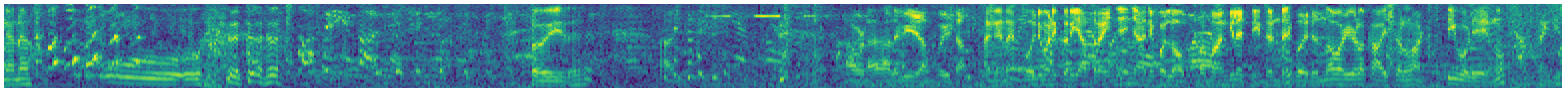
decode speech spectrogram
അങ്ങനെ. ഓ. പോയിട്. അവിടെ ആൾ വീഴാൻ പോയിട്ടാ. അങ്ങനെ ഒരു മണിക്കൂർ യാത്ര കഴിഞ്ഞ് ഞാനിപ്പോ ലോപ്ര ബാങ്കിൽ എത്തിയിട്ടുണ്ട് വരുന്ന വഴിയുള്ള കാഴ്ചകളും അടിപൊളിയായിരുന്നു. താങ്ക് യു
